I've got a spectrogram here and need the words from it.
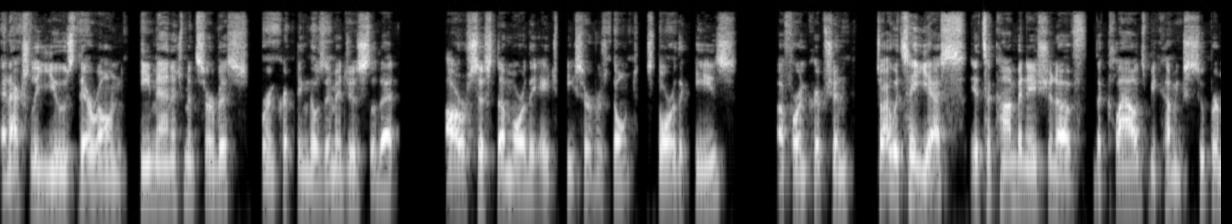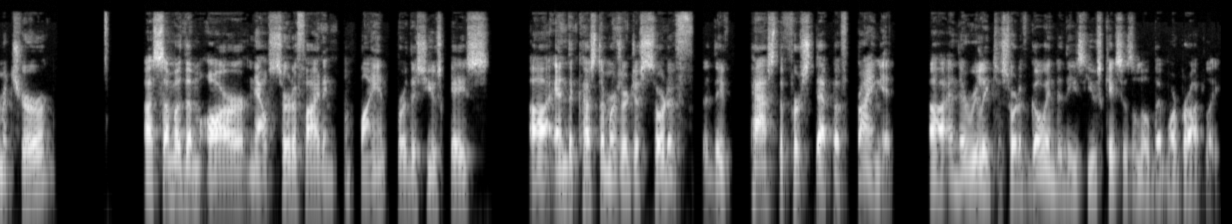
and actually use their own key management service for encrypting those images so that our system or the HP servers don't store the keys uh, for encryption. So I would say yes, it's a combination of the clouds becoming super mature. Uh, some of them are now certified and compliant for this use case uh, and the customers are just sort of they've passed the first step of trying it, uh, and they're really to sort of go into these use cases a little bit more broadly.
